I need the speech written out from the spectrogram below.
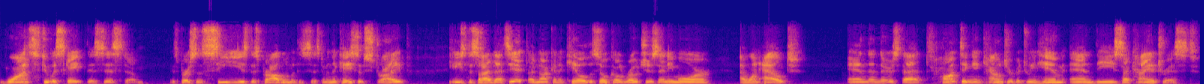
wants to escape this system. This person sees this problem with the system. In the case of Stripe, he's decided that's it. I'm not going to kill the so called roaches anymore. I want out. And then there's that haunting encounter between him and the psychiatrist,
